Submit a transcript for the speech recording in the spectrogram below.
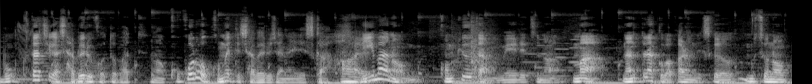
僕たちが喋る言葉っていうのは心を込めて喋るじゃないですか。はい。で今のコンピューターの命令っていうのは、まあ、なんとなくわかるんですけど、その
